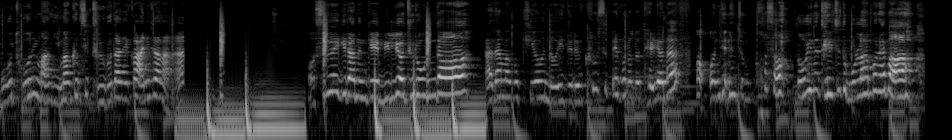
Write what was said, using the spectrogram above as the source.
뭐 돈 막 이만큼씩 들고 다닐 거 아니잖아. 어, 스웩이라는 게 밀려 들어온다. 아담하고 귀여운 너희들은 크로스백으로도 되려나? 어, 언니는 좀 커서 너희는 될지도 몰라 한번 해봐.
